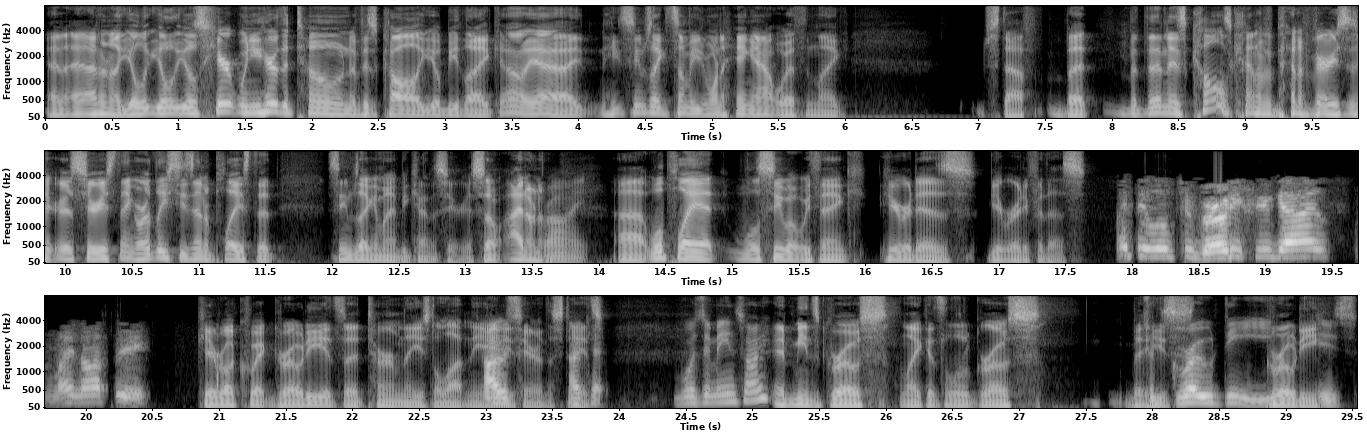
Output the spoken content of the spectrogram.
And I I don't know. You'll you'll you'll hear when you hear the tone of his call, you'll be like, oh yeah, he seems like somebody you'd want to hang out with and like stuff. But but then his call's kind of about a very ser- serious thing, or at least he's in a place that seems like it might be kind of serious. So I don't know. Right. Uh, we'll play it. We'll see what we think. Here it is. Get ready for this. Might be a little too grody for you guys. Might not be. Okay, real quick. Grody. It's a term they used a lot in the I eighties was- here in the states. Okay. What does it mean, sorry? It means gross, like it's a little gross. But To he's grody. grody. Is,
